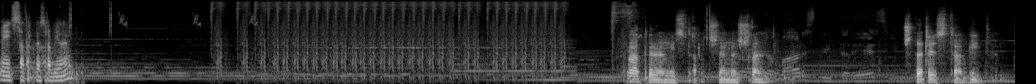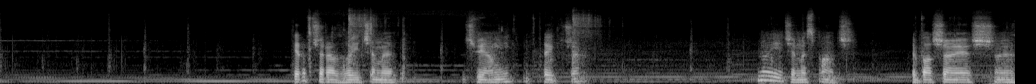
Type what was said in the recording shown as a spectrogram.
Miejsca trochę zrobiłem. Na tyle mi starczy, myślę. Barsty, Teresy. 400 git. Pierwszy raz wejdziemy drzwiami w tej grze. No i idziemy spać. Chyba, że jeszcze...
